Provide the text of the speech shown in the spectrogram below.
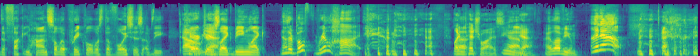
the fucking Han Solo prequel was the voices of the Oh, characters yeah. like being like no they're both real high like Uh, pitch wise. yeah yeah. I love you I know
